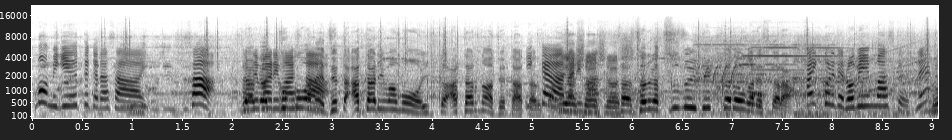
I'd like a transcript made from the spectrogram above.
もう右打ってください。さあじゃあ始まりましここはねた絶対当たりはもう一回当たるのは絶対当た1回はるから。当たります。それが続いていくかどうかですから。はいこれでロビンマスクですね。ロ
